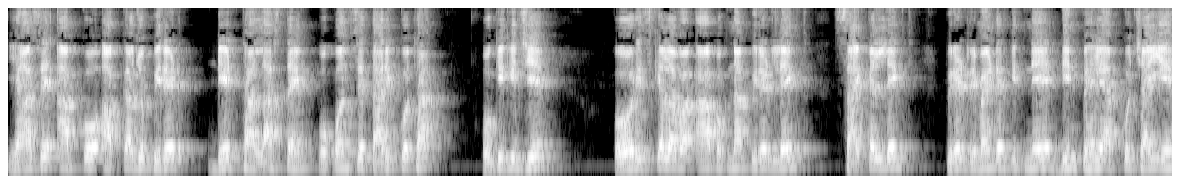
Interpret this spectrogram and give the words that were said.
यहाँ से आपको आपका जो पीरियड डेट था लास्ट टाइम वो कौन से तारीख को था ओके कीजिए। और इसके अलावा आप अपना period length cycle length period reminder कितने दिन पहले आपको चाहिए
